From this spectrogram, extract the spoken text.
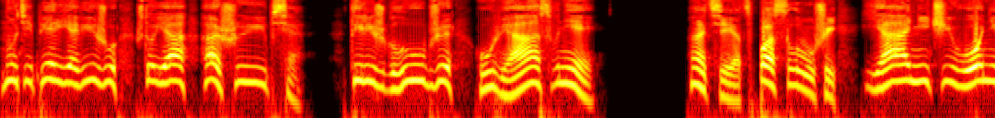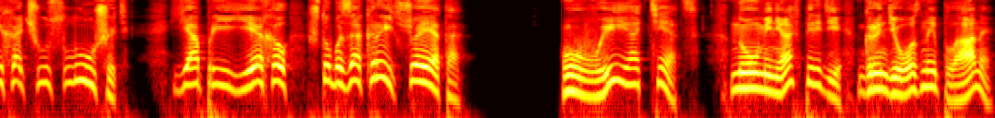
но теперь я вижу, что я ошибся. Ты лишь глубже увяз в ней. Отец, послушай, я ничего не хочу слушать. Я приехал, чтобы закрыть все это. Увы, отец, но у меня впереди грандиозные планы.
